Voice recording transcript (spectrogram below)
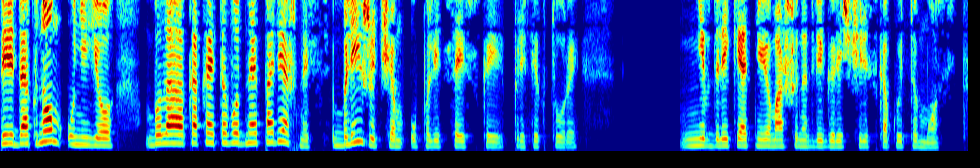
Перед окном у нее была какая-то водная поверхность, ближе, чем у полицейской префектуры. Невдалеке от нее машины двигались через какой-то мост.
